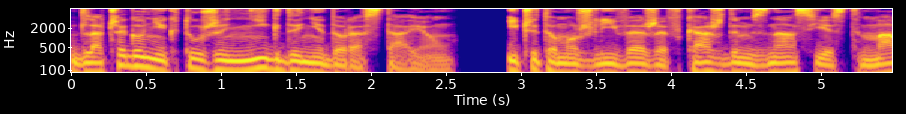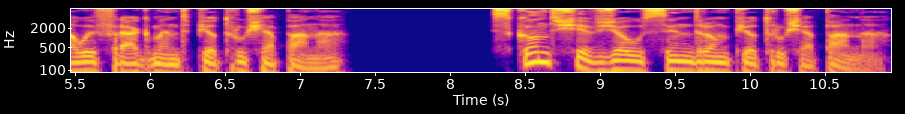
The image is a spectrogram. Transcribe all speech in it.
Dlaczego niektórzy nigdy nie dorastają? I czy to możliwe, że w każdym z nas jest mały fragment Piotrusia Pana? Skąd się wziął syndrom Piotrusia Pana?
